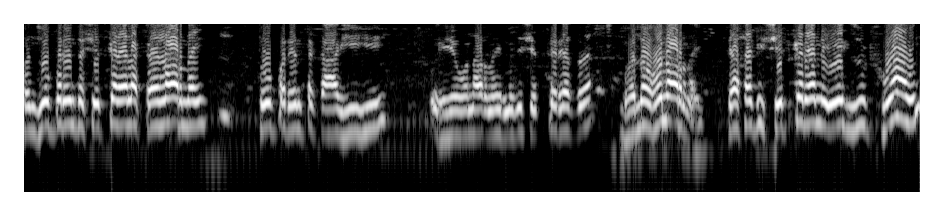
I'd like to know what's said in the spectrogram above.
पण जोपर्यंत शेतकऱ्याला कळणार नाही तोपर्यंत काहीही हे होणार नाही. म्हणजे शेतकऱ्याचं भलं होणार नाही. त्यासाठी शेतकऱ्याने एकजूट होऊन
